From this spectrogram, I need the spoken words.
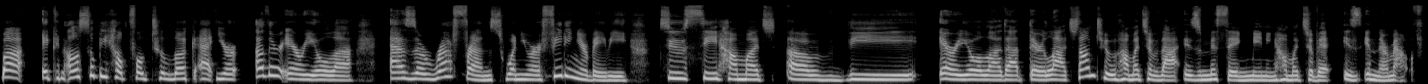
But it can also be helpful to look at your other areola as a reference when you are feeding your baby to see how much of the areola that they're latched onto, how much of that is missing, meaning how much of it is in their mouth.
